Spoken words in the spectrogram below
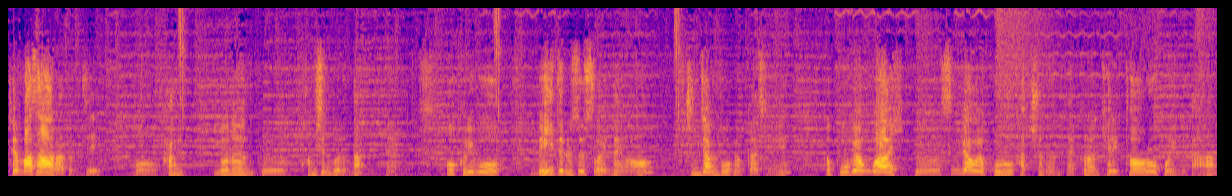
테마사라든지 뭐 강 이거는 그 광신도였나? 네. 어 그리고 메이드를 쓸 수가 있네요. 중장 보병까지. 그러니까 보병과 그 승병을 고루 갖추는 네, 그런 캐릭터로 보입니다.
